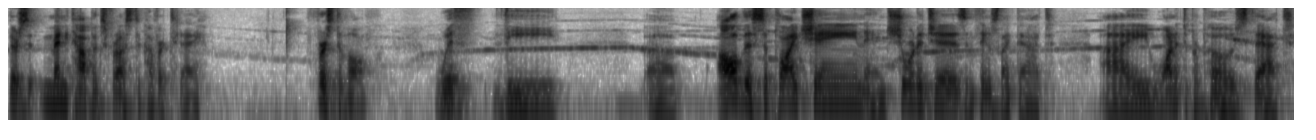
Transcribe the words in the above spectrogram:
there's many topics for us to cover today. First of all, with the uh, all the supply chain and shortages and things like that, I wanted to propose that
